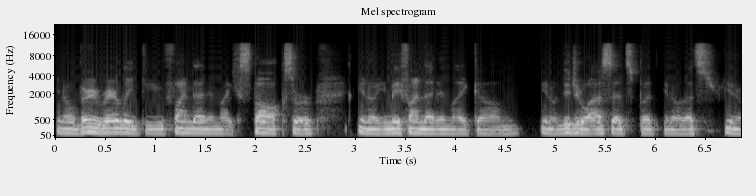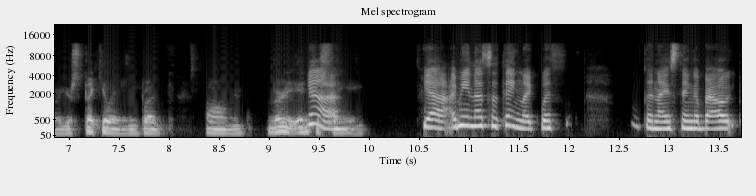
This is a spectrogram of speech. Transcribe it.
you know very rarely do you find that in like stocks or you know you may find that in like um, you know digital assets, but you know that's you know you're speculating, but um, very interesting. Yeah. yeah, I mean that's the thing. Like with the nice thing about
